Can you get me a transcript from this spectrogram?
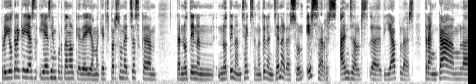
Però jo crec que ja és, ja és important el que dèiem, aquests personatges que, que no, tenen, no tenen sexe, no tenen gènere, són éssers, àngels, eh, diables, trencar amb la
